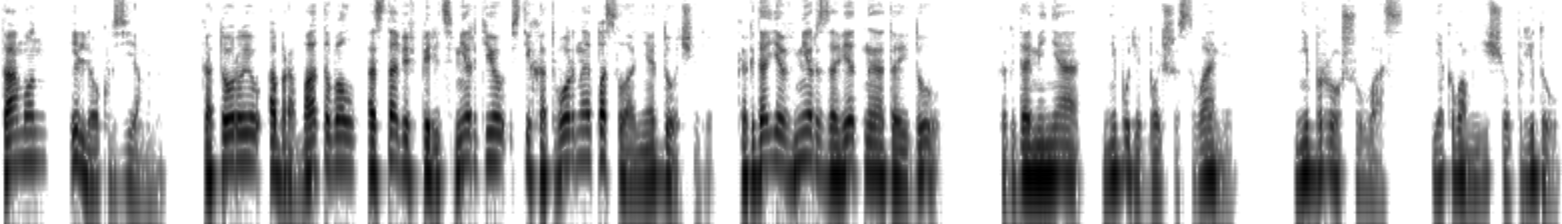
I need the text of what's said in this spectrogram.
там он и лег в землю, которую обрабатывал, оставив перед смертью стихотворное послание дочери. «Когда я в мир заветный отойду, когда меня не будет больше с вами, не брошу вас, я к вам еще приду,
